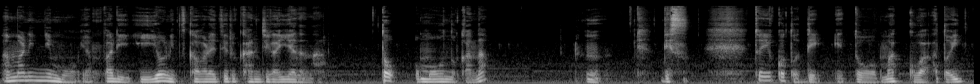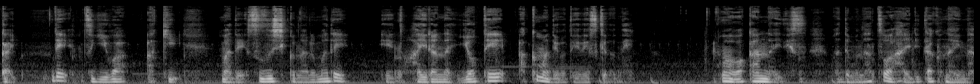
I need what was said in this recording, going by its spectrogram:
あまりにもやっぱりいいように使われてる感じが嫌だな、と思うのかなうん。です。ということで、えっと、Mac はあと1回。で、次は秋まで涼しくなるまで、えっと、入らない予定、あくまで予定ですけどね。まあわかんないです。まあでも夏は入りたくないな。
